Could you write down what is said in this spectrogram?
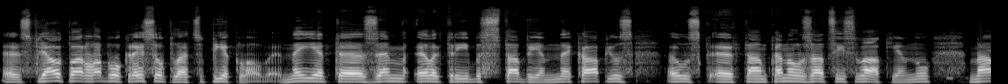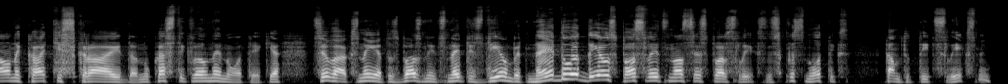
Spļauj pār labo kreiso plecu pieklauvē, neiet e, zem elektrības stabiem, nekāpj uz uz eh, tām kanalizācijas vākiem. Nu, melni kaķi skraida. Nu, kas tik vēl nenotiek? Ja? Cilvēks neiet uz baznīcu, netic Dievam, bet nedod Dievs pasveicināsies par slieksni. Kas notiks? Kam tu tici slieksnim?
